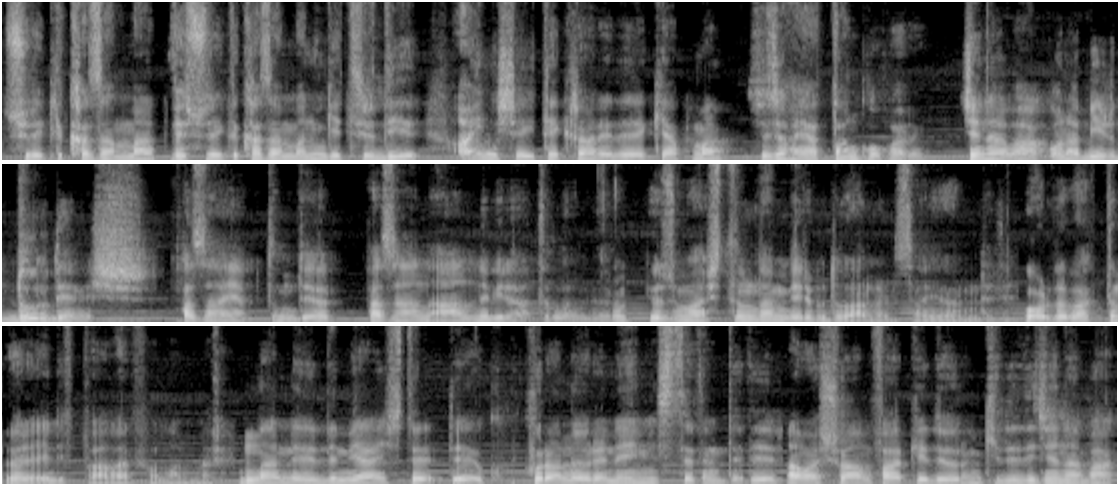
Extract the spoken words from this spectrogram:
sürekli kazanma ve sürekli kazanmanın getirdiği aynı şeyi tekrar ederek yapma sizi hayattan koparıyor. Cenab-ı Hak ona bir dur demiş. Kaza yaptım diyor. Kazanın anını bile hatırlamıyorum. Gözümü açtığımdan beri bu duvarları sayıyorum dedi. Orada baktım böyle elif bağlar falan var. Bunlar ne dedim? Ya işte de, Kur'an öğreneyim istedim dedi. Ama şu an fark ediyorum ki dedi Cenab-ı Hak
